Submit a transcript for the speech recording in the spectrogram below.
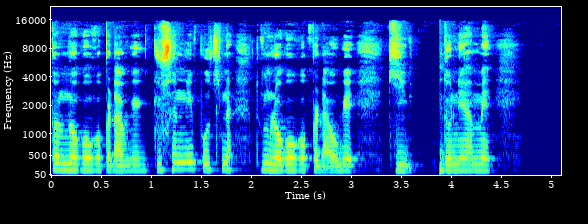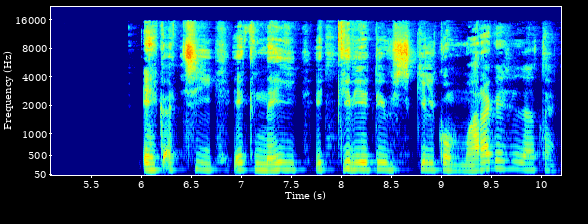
तुम लोगों को पढ़ाओगे, क्वेश्चन नहीं पूछना। तुम लोगों को पढ़ाओगे कि दुनिया में एक अच्छी, एक नई, एक क्रिएटिव स्किल को मारा कैसे जाता है?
